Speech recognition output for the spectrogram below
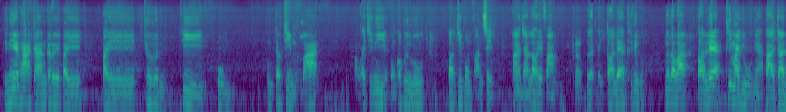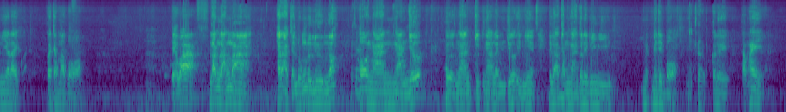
ทีนี้พระอาจารย์ก็เลยไปไปเชิญที่ภูมิภูมิเจ้าที่หมู่บ้านเอา ไว้ที่นี่ ผมก็เพิ่งรู้ ตอนที่ผมฝันเสร็จพระอาจารย์เล่าให้ฟังครับเปิดไปตอนแรกคือที่เหมือนกับว่าตอนแรกที่มาอยู่เนี่ย พระอาจารย์มีอะไรก็จะมาบอก แต่ว่าหลังๆมาท่านอาจจะหลงหรือลืมเนาะเพราะงานงานเยอะ เอองานกิจงานอะไรมันเยอะอย่างเงี้ยเวลาทำงานก็เลยไม่มีไม่ไม่ได้บอกครับก็เลยทำให้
